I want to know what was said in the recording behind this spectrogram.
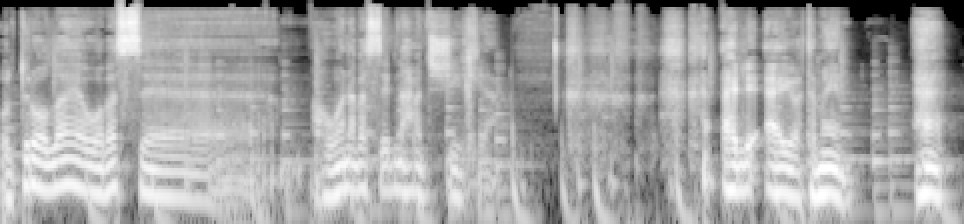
قلت له والله هو بس هو أنا بس ابن أحمد الشيخ يعني. قال لي أيوه تمام. ها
